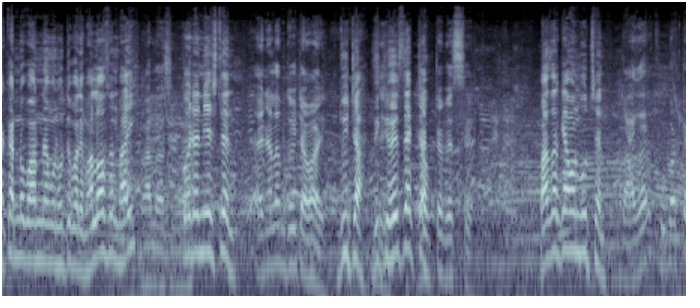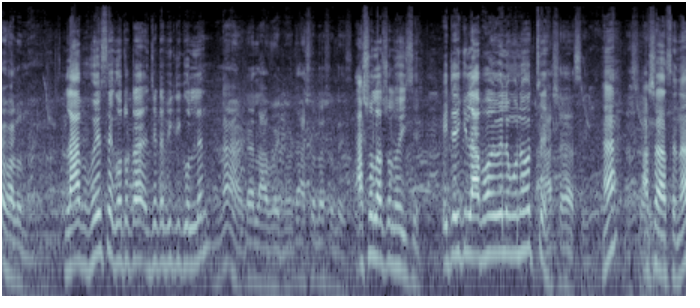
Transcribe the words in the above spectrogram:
একান্ন বান্ন এমন হতে পারে। ভালো আছেন ভাই? ভালো আছে কয়টা নিয়ে এসছেন? দুইটা ভাই। দুইটা? বিক্রি হয়েছে একটা? একটা বেচছে। বাজার কেমন বুঝছেন? বাজার খুব একটা ভালো না। লাভ হয়েছে গতটা যেটা বিক্রি করলেন? না এটা লাভ হয়নি ওটা আসলে আসলে আসল আসল হয়েছে। এটাই কি লাভ হবে বলে মনে হচ্ছে? আশা আছে। হ্যাঁ? আশা আছে। না?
